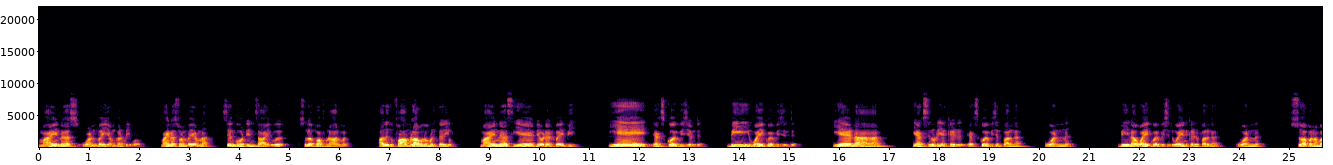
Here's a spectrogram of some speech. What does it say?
மைனஸ் ஒன் பை எம் கண்டுபிடிக்க போகிறோம் மைனஸ் ஒன் பை எம்னா செங்கோட்டின் சாய்வு ஸ்லோப் ஆஃப் நார்மல் அதுக்கு ஃபார்முலாவும் நம்மளுக்கு தெரியும். Minus A divided by B A X coefficient B Y coefficient ஏன்னா எக்ஸினுடைய கெழு. எக்ஸ் கோஎஃபிஷியன்ட் பாருங்கள் ஒன்று பினா ஒய் கோஎஃபிஷியன்ட் ஒய்னு கெழு பாருங்கள் ஒன்று ஸோ அப்போ நம்ம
